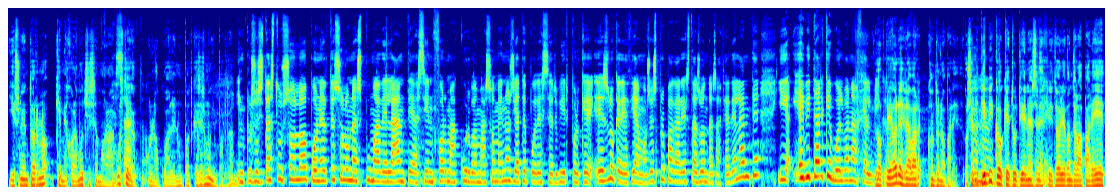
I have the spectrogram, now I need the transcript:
Y es un entorno que mejora muchísimo la acústica, con lo cual en un podcast es muy importante. Incluso si estás tú solo, ponerte solo una espuma delante, así en forma curva más o menos, ya te puede servir, porque es lo que decíamos, es propagar estas ondas hacia adelante y evitar que vuelvan hacia el micro. Lo peor es grabar contra una pared. O sea, lo típico que tú tienes el escritorio contra la pared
